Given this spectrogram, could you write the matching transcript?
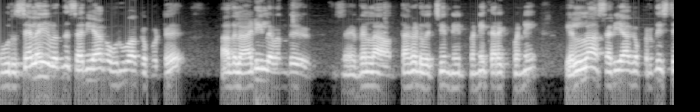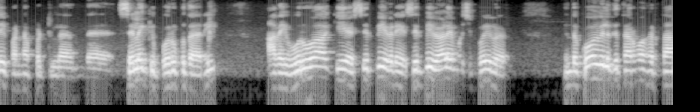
ஒரு சிலை வந்து சரியாக உருவாக்கப்பட்டு அதில் அடியில் வந்து இதெல்லாம் தகடு வச்சு நீட் பண்ணி கரெக்ட் பண்ணி எல்லாம் சரியாக பிரதிஷ்டை பண்ணப்பட்டுள்ள அந்த சிலைக்கு பொறுப்புதாரி அதை உருவாக்கிய சிற்பி கிடையாது. சிற்பி வேலையை முடிச்சுட்டு போயிடுவார். இந்த கோவிலுக்கு தர்மகர்த்தா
